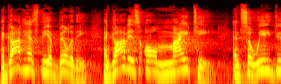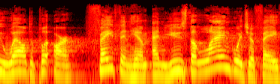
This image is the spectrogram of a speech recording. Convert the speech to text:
and God has the ability and God is almighty. And so we do well to put our faith in Him and use the language of faith,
